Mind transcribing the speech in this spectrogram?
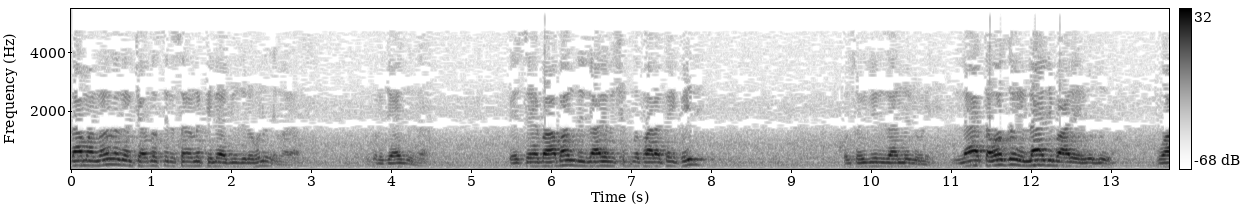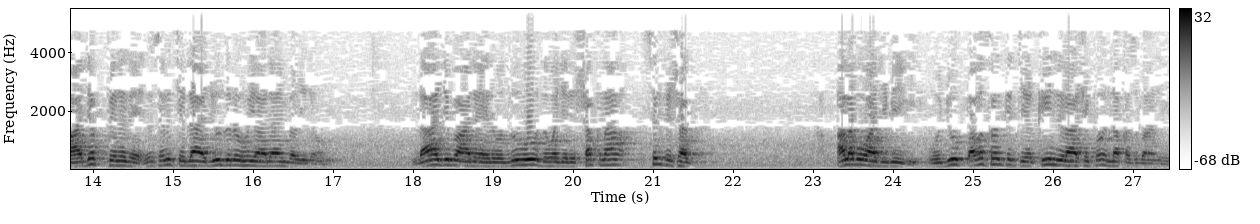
داما نا لگر چاو دس تیر سر نکی لیا جوز رہو نا دی مارا۔ پر جائز دا کیسے بابان دی زاری دا شک دفارا کئی کئی دی خود سوئی گیر زان نے جوڑی۔ لا توضو لا جب علی وضو۔ واجب پین دے۔ جسے چی لا جوز رہو یا لا انبغی رہو۔ لا جب علی الوضو، دو وجر شک نا صرف شک۔ علب واجبی گی وجوب اغسرت کے یقین راشی کو نقص بانی۔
